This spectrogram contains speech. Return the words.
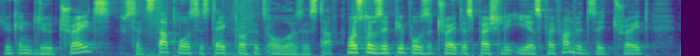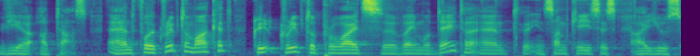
you can do trades, set stop losses, take profits, all of this stuff. Most of the people that trade, especially especially ES500, they trade via Atas. And for the crypto market, crypto provides uh, way more data, and uh, in some cases, I use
